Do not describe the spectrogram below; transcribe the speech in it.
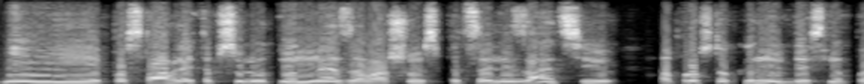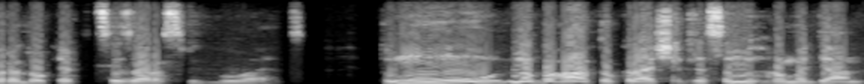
і поставлять абсолютно не за вашою спеціалізацією, а просто кинуть десь напередок, як це зараз відбувається. Тому набагато краще для самих громадян,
